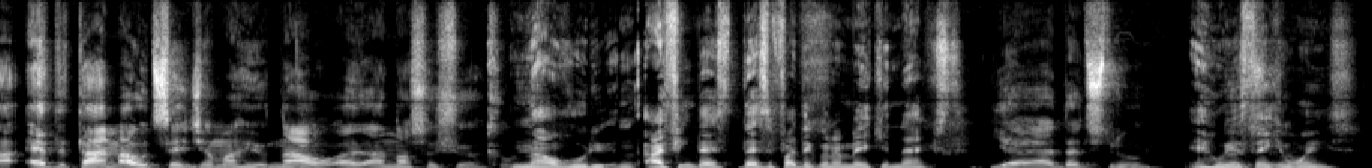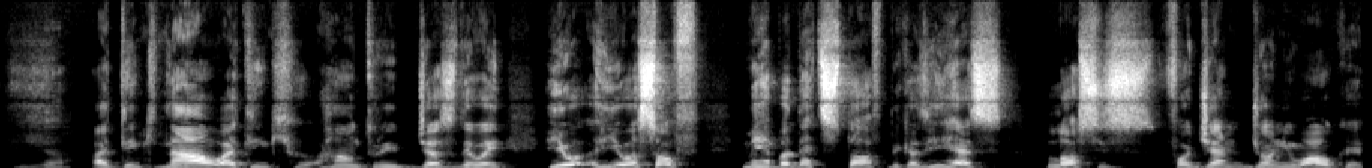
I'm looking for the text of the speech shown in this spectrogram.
Uh, at the time, I would say Jamal Hill. Now, I, I'm not so sure. Khalil. Now, who do you? I think that's that's the fight they're gonna make it next. Yeah, that's true. And who you think true. wins? Yeah. I think now, I think Huntry, just the way he he was so f- man, but that's tough because he has losses for Jan, Johnny Walker,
